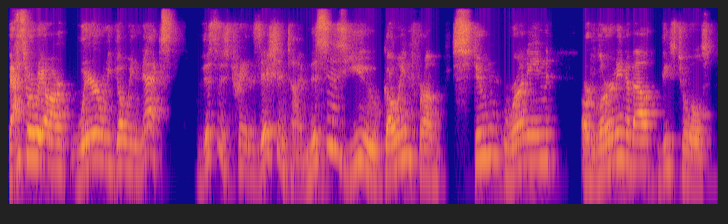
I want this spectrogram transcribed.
that's where we are. Where are we going next? This is transition time. This is you going from student running or learning about these tools,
